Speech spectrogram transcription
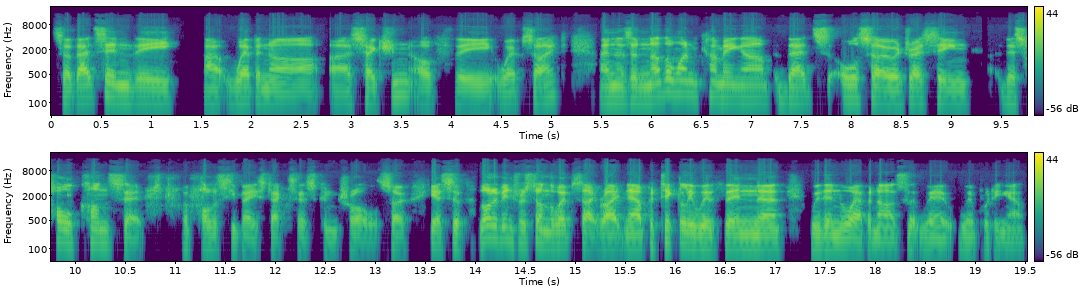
So that's in the uh, webinar uh, section of the website. And there's another one coming up that's also addressing this whole concept of policy-based access control. So yes, a lot of interest on the website right now, particularly within uh, within the webinars that we're we're putting out.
